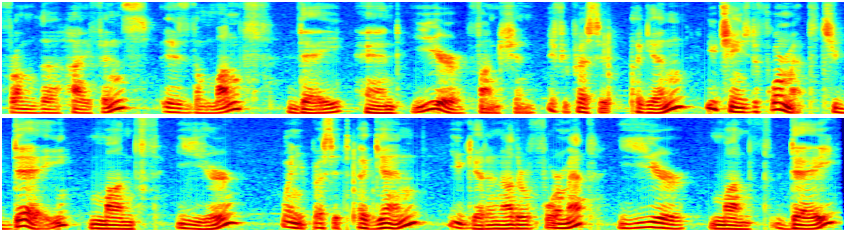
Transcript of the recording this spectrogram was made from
from the hyphens is the month day, and year function. If you press it again, you change the format to day, month, year. When you press it again, you get another format, year, month, day.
